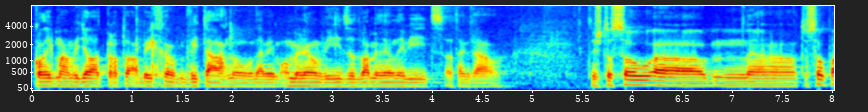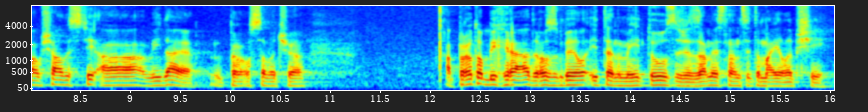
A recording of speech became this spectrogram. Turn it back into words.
kolik mám vydělat pro to, abych vytáhnul, nevím, o milion víc, o dva miliony víc a tak dále. Takže to jsou, uh, to jsou paušálisti a výdaje pro OSVČ. A proto bych rád rozbil i ten mýtus, že zaměstnanci to mají lepší.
